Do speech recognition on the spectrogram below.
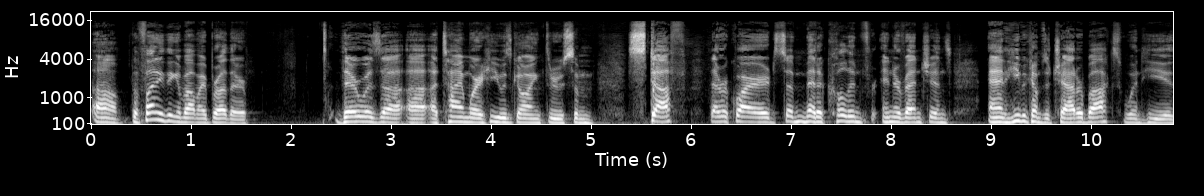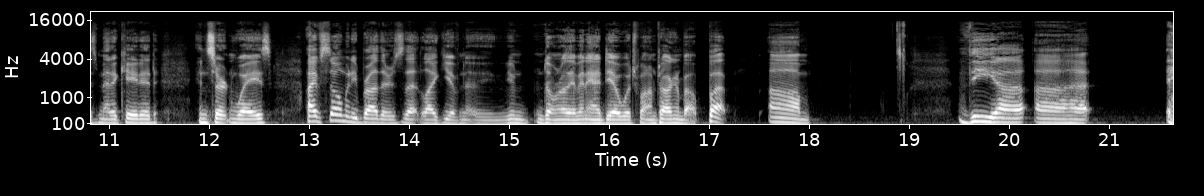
Uh, the funny thing about my brother, there was a, a, a time where he was going through some stuff that required some medical inf- interventions, and he becomes a chatterbox when he is medicated in certain ways. I have so many brothers that like you have no, you don't really have any idea which one I'm talking about, but um, the uh, uh,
